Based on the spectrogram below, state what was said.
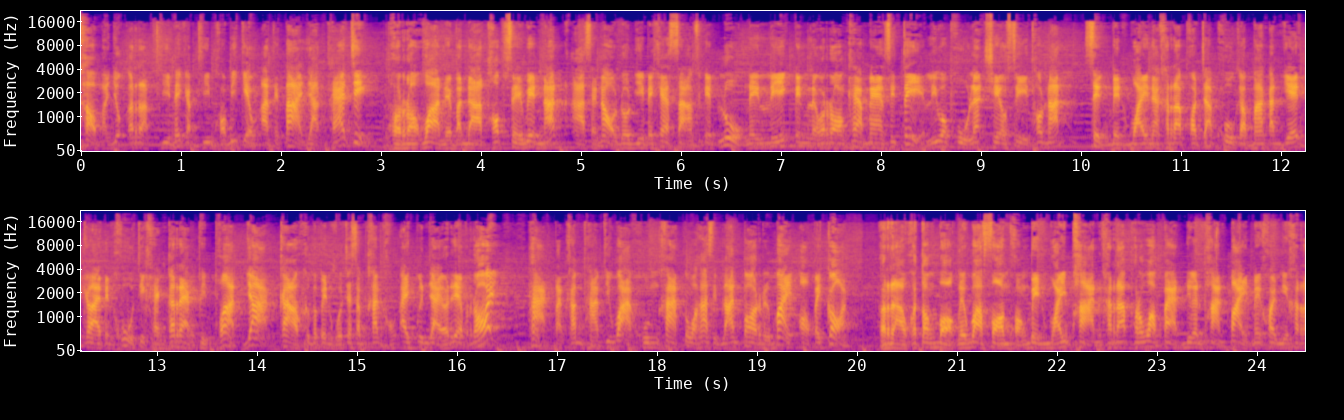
เข้ามายกระดับทีมให้กับทีมของมิเกลอาร์เตต้าอย่างแท้จริง เพราะว่าในบรรดาท็อปเซเว่นนั้นอาร์เซนอลโดนยิงไปแค่ 31 ลูกในลีกเป็นรองแค่แมนซิตี้ลิเวอร์พูลและเชลซีเท่านั้นซึ่งเป็นไว้นะครับ พอจับคู่กับมากันเยสกลายเป็นคู่ที่แข็งกร่งผิดพลาดยากก้าวขึ้นมาเป็นหัวใจสำคัญของไอ้ปืนใหญ่เรียบร้อย หากตัดคำถามที่ว่าคุ้มค่าตัว 50 ล้านปอนด์หรือไม่ออกไปก่อน เราก็ต้องบอกเลยว่าฟอร์มของเบนไว้ผ่านครับ เพราะว่า 8 เดือนผ่านไปไม่ค่อยมีใคร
